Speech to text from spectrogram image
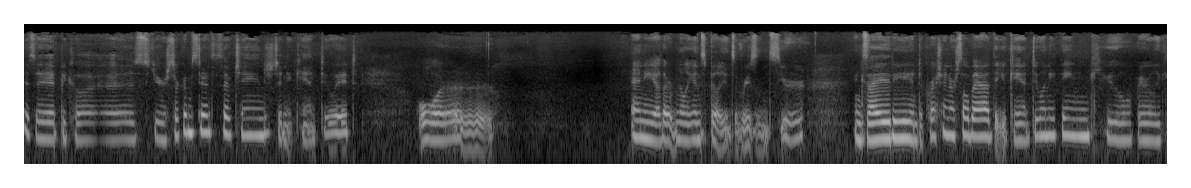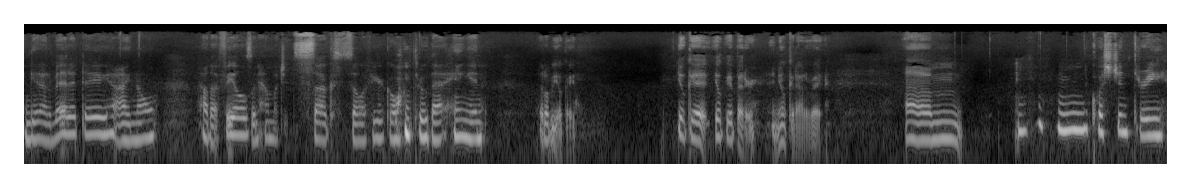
Is it because your circumstances have changed and you can't do it? Or any other millions, billions of reasons? Your anxiety and depression are so bad that you can't do anything. You barely can get out of bed at day. I know how that feels and how much it sucks. So if you're going through that hanging, it'll be okay. You'll get you'll get better and you'll get out of it. Um, Question three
